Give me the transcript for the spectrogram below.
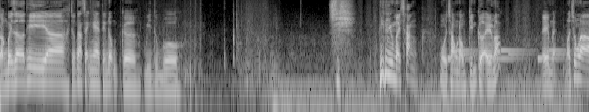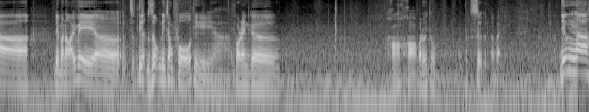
Vâng, bây giờ thì uh, chúng ta sẽ nghe tiếng động cơ biturbo. Như máy xăng, ngồi trong đóng kín cửa êm lắm. Êm đấy. Nói chung là để mà nói về uh, tiện dụng đi trong phố thì à, uh, Forenger khó khó có đối thủ thực sự là vậy nhưng uh,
